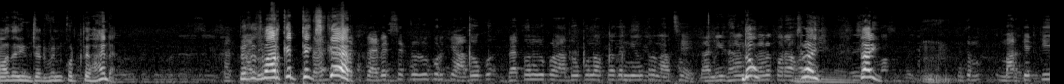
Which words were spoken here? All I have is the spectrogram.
আমাদের ইন্টারভিন করতে হয় না। Because market takes care private সেক্টরের উপর কি আদৌ বেতনের উপর আদৌ কোনো আপনাদের নিয়ন্ত্রণ আছে? বা নির্ধারণ করা হয়? কিন্তু মার্কেট কি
